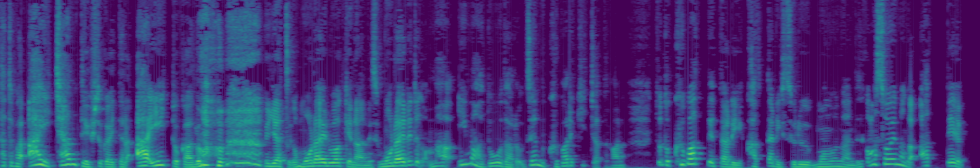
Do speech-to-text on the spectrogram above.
例えば、愛ちゃんっていう人がいたら、愛とかの やつがもらえるわけなんです。もらえるとか、まあ、今はどうだろう全部配り切っちゃったかな。ちょっと配ってたり、買ったりするものなんですが、まあ、そういうのがあって、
